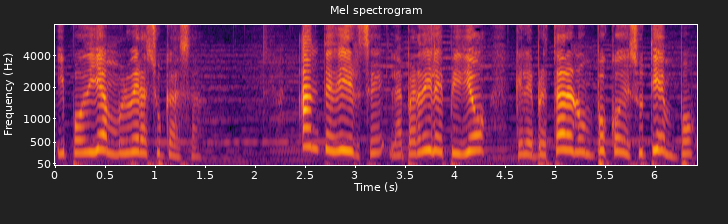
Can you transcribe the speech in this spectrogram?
y podían volver a su casa. Antes de irse, la perdiz les pidió que le prestaran un poco de su tiempo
